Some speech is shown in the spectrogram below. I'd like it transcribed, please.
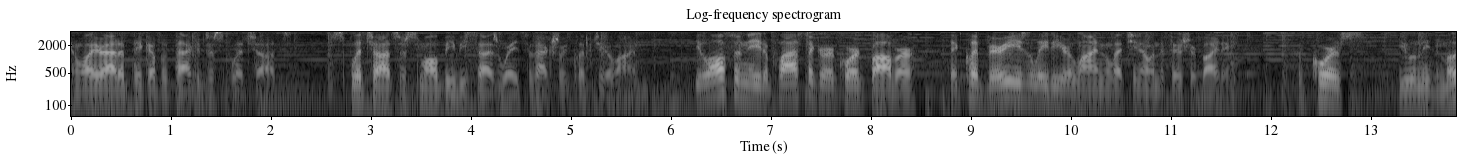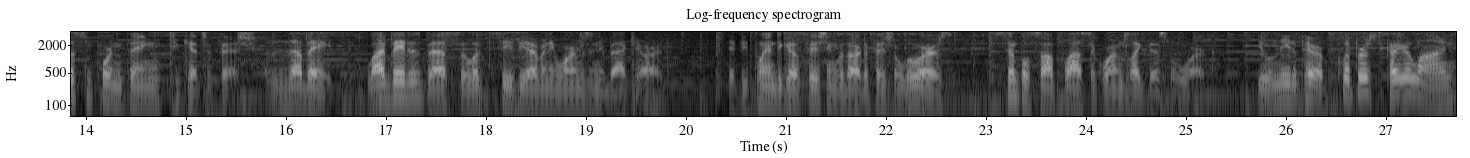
And while you're at it, pick up a package of split shots. Split shots are small BB size weights that actually clip to your line. You'll also need a plastic or a cork bobber that clip very easily to your line and let you know when the fish are biting. Of course, you will need the most important thing to catch a fish, the bait. Live bait is best, so look to see if you have any worms in your backyard. If you plan to go fishing with artificial lures, simple soft plastic worms like this will work. You will need a pair of clippers to cut your line,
